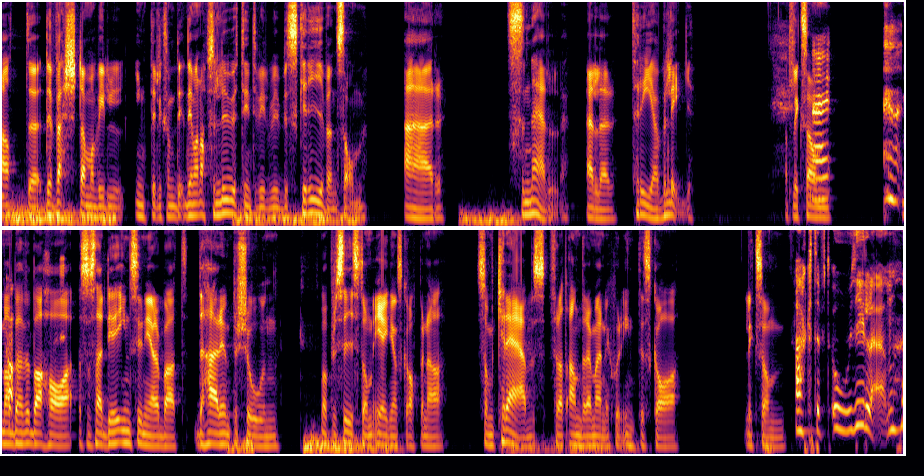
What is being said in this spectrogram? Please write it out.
Att eh, det värsta man vill, inte liksom, det, man absolut inte vill bli beskriven som är snäll eller trevlig. Att liksom, nej. man behöver bara ha, alltså så här, det insinuerar bara att det här är en person som har precis de egenskaperna som krävs för att andra människor inte ska liksom Aktivt ogilla en.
